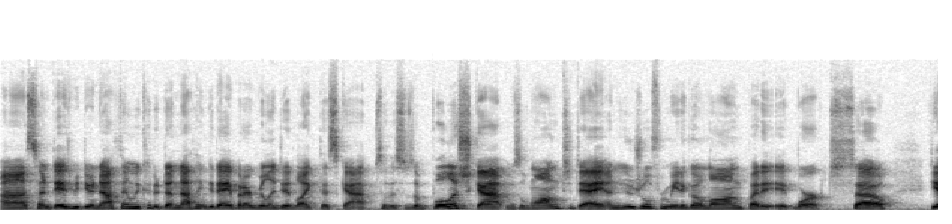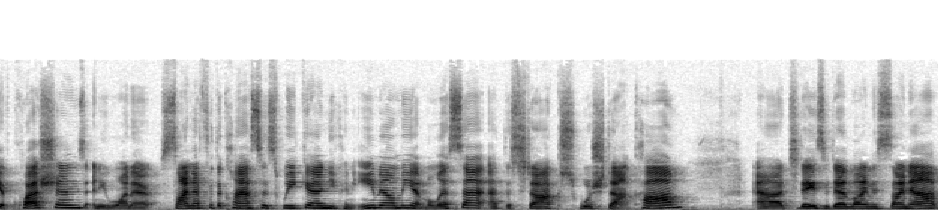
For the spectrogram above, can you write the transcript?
Uh, some days we do nothing. We could have done nothing today, but I really did like this gap. So this was a bullish gap. It was long today. Unusual for me to go long, but it, it worked. So if you have questions and you want to sign up for the class this weekend, you can email me at melissa at thestockswoosh.com. Uh, today's the deadline to sign up.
